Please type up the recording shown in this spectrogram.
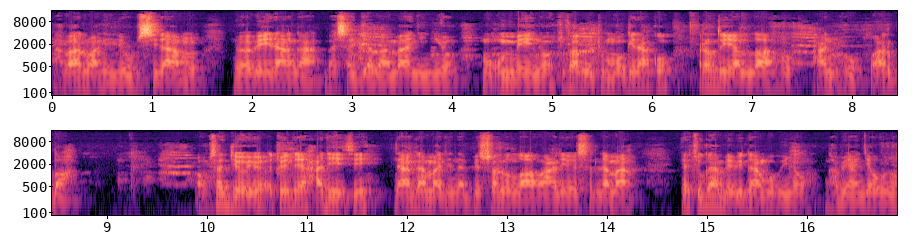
abalwanirira obusiraamu ne babeera nga basajja bamaanyi nnyo mu umma eno. Tuva bwe tumwogerako radiallahu anhu wa ardah omusajja oyo atwetera hadithi n'agamba nti nabbi salllah alaihi wasallama yatugamba ebigambo bino nga byanjawulo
